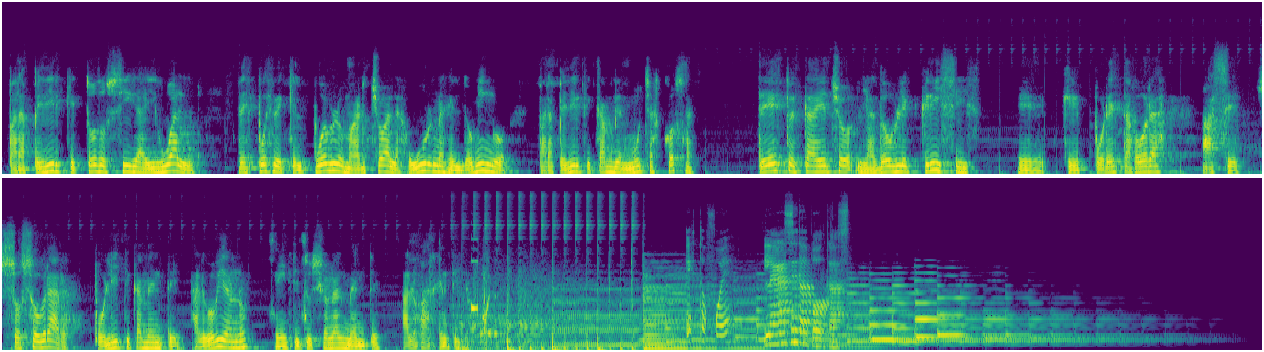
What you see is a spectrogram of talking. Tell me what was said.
para pedir que todo siga igual después de que el pueblo marchó a las urnas el domingo para pedir que cambien muchas cosas? De esto está hecho la doble crisis eh, que por estas horas hace zozobrar políticamente al gobierno e institucionalmente a los argentinos. Esto fue La Gaceta Podcast.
